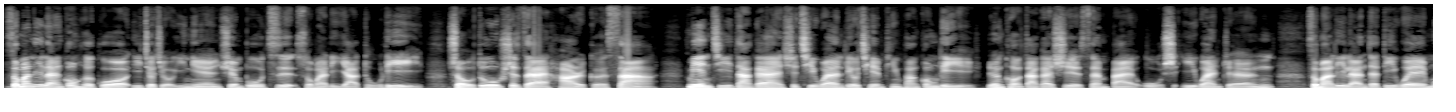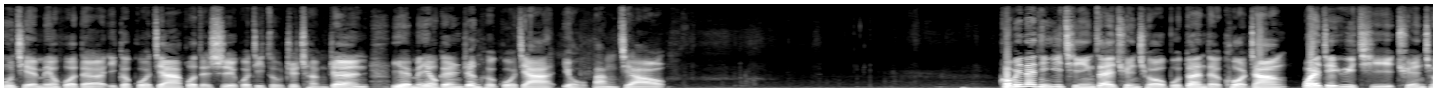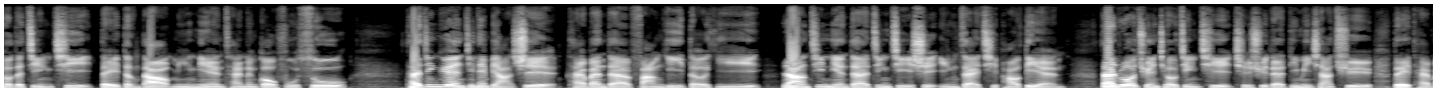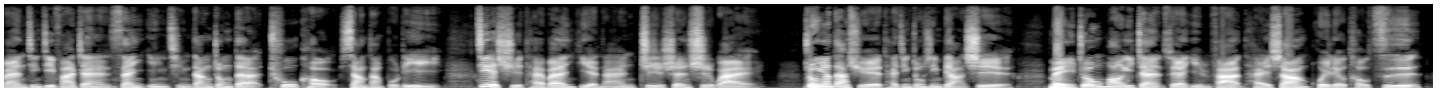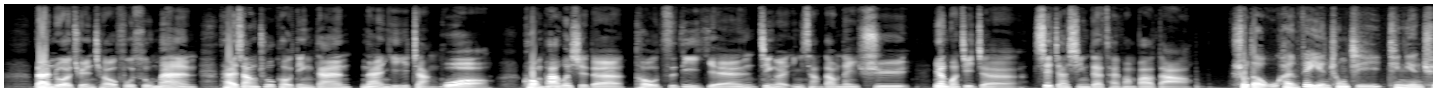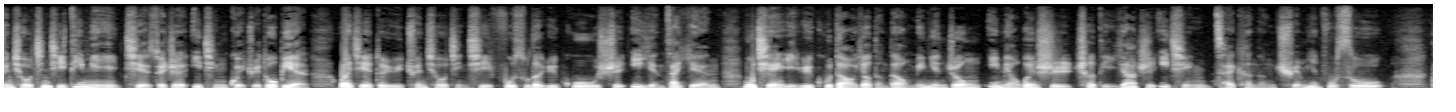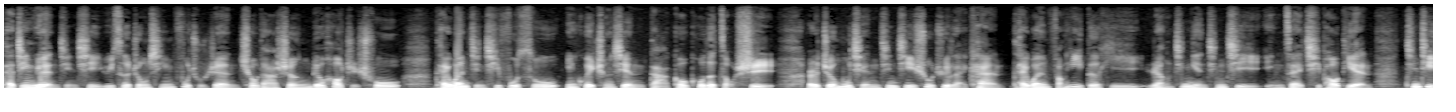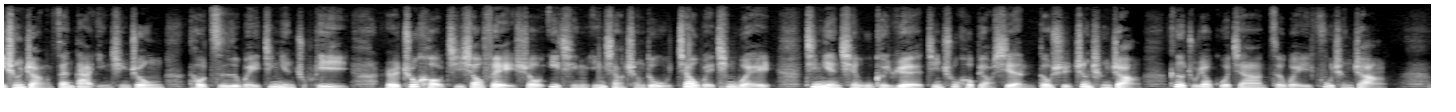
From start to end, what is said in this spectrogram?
索马利兰共和国一九九一年宣布自索马利亚独立，首都是在哈尔格萨。面积大概十七万六千平方公里，人口大概是三百五十一万人。索马利兰的地位目前没有获得一个国家或者是国际组织承认，也没有跟任何国家有邦交。COVID-19 疫情在全球不断的扩张，外界预期全球的景气得等到明年才能够复苏。台经院今天表示，台湾的防疫得宜。让今年的经济是赢在起跑点，但若全球景气持续的低迷下去，对台湾经济发展三引擎当中的出口相当不利，届时台湾也难置身事外。中央大学台经中心表示，美中贸易战虽然引发台商回流投资，但若全球复苏慢，台商出口订单难以掌握。恐怕会使得投资递延，进而影响到内需。央广记者谢嘉欣的采访报道。受到武汉肺炎冲击，今年全球经济低迷，且随着疫情诡谲多变，外界对于全球景气复苏的预估是一延再延。目前已预估到要等到明年中疫苗问世，彻底压制疫情，才可能全面复苏。台经院景气预测中心副主任邱达生六号指出，台湾景气复苏应会呈现打勾勾的走势，而就目前经济数据来看，台湾防疫得宜，让今年经济赢在起跑点。经济成长三大引擎中，投资为今年主力，而出口及消费受疫情影响程度较为轻微。今年前五个月进出口表现都是正成长，各主要国家则为负成长。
